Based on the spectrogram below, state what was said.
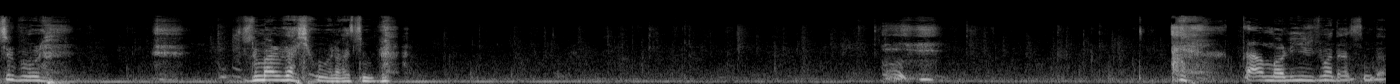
슬픔을 무슨 말로 다시 원하겠습니까? 다음 말을 아, 이루지 못하겠습니다.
